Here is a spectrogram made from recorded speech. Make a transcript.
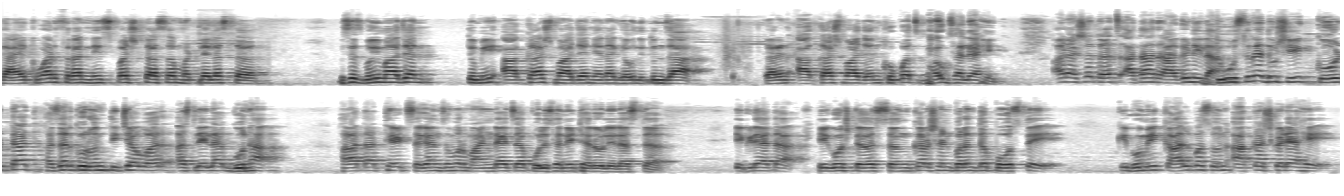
गायकवाड सरांनी स्पष्ट असं म्हटलेलं असतं मिसेस भूमी महाजन तुम्ही आकाश महाजन यांना घेऊन इथून जा. कारण आकाश महाजन खूपच भाऊक झाले आहेत. आणि अशातच आता रागिणीला दुसऱ्या दिवशी कोर्टात हजर करून तिच्यावर असलेला गुन्हा हा आता थेट सगळ्यांसमोर मांडायचा पोलिसांनी ठरवलेलं असतं. इकडे आता ही गोष्ट संकर्षणपर्यंत पोहोचते की भूमी कालपासून आकाशकडे आहे.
